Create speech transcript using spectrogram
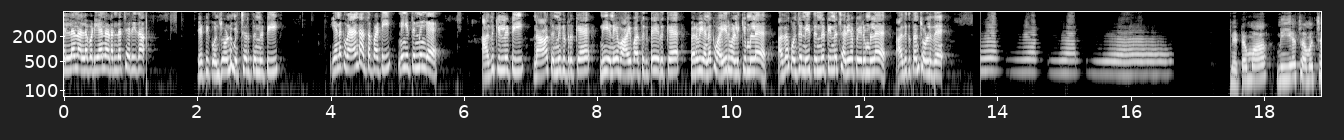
எல்லாம் நல்லபடியா நடந்தா சரிதான். ஏட்டி கொஞ்சோண்டு மிச்சர் தின்னுட்டி எனக்கு வேண்டாம் அத்தை பாட்டி நீங்க தின்னுங்க. அதுக்கு இல்லட்டி நான் தின்னுக்கிட்டு இருக்கேன். நீ என்னைய வாய் பார்த்துக்கிட்டே இருக்க. பிறகு எனக்கு வயிறு வலிக்கும்ல. அதான் கொஞ்சம் நீ தின்னுட்டின்னா சரியா போயிரும்ல. அதுக்கு தான் சொல்லுதேன். நெட்டம்மா நீயே சமைச்ச.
